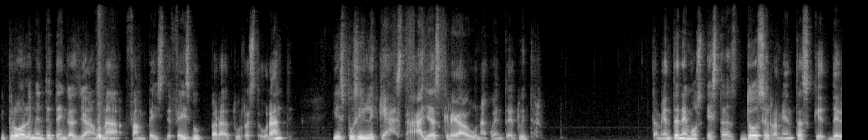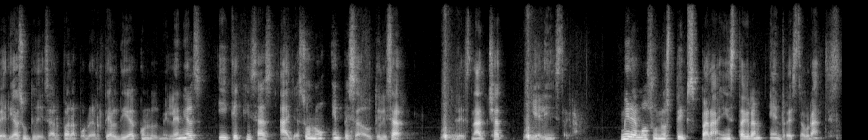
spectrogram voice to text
Y probablemente tengas ya una fanpage de Facebook para tu restaurante. Y es posible que hasta hayas creado una cuenta de Twitter. También tenemos estas dos herramientas que deberías utilizar para ponerte al día con los millennials y que quizás hayas o no empezado a utilizar, el Snapchat y el Instagram. Miremos unos tips para Instagram en restaurantes.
